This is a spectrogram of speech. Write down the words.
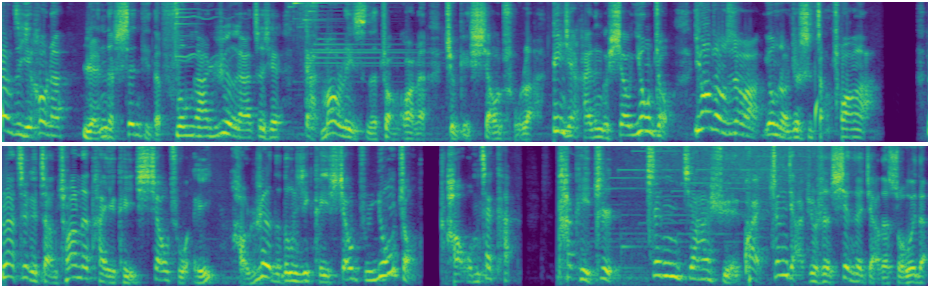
样子以后呢，人的身体的风啊、热啊这些感冒类似的状况呢就给消除了，并且还能够消痈肿。痈肿是什么？痈肿就是长疮啊。那这个长疮呢，它也可以消除。哎，好热的东西可以消除痈肿。好，我们再看。它可以治增加血块，真假就是现在讲的所谓的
